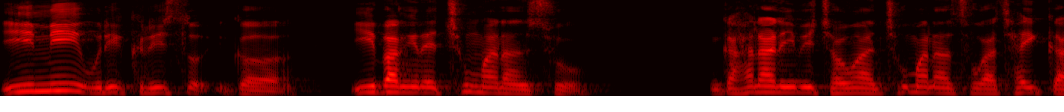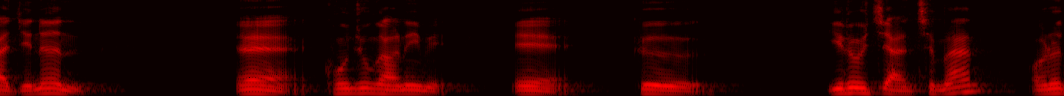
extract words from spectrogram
이미 우리 그리스도 그 이방인의 충만한 수 그러니까 하나님이 정한 충만한 수가 차이까지는 예, 공중 강림이 예, 그 이루지 않지만 어느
